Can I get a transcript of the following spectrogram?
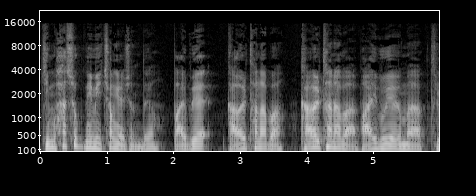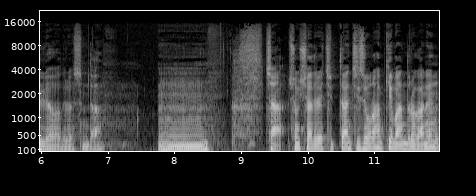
김화숙 님이 청해 주셨는데요. 바이브의 가을 타나봐. 가을 타나봐. 바이브의 음악 들려드렸습니다. 음... 자, 청취자들의 집단 지성으로 함께 만들어가는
